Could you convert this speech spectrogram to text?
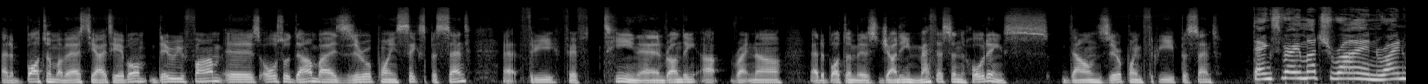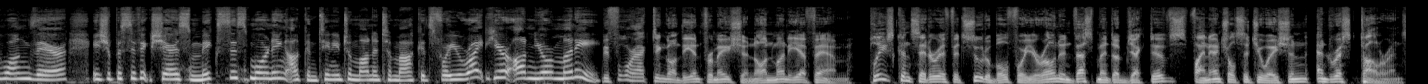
at the bottom of the STI table. Dairy Farm is also down by 0.6% at 315. And rounding up right now at the bottom is Jardine Matheson Holdings, down 0.3%. Thanks very much, Ryan. Ryan Huang there. Asia Pacific shares mixed this morning. I'll continue to monitor markets for you right here on Your Money. Before acting on the information on Money FM, please consider if it's suitable for your own investment objectives, financial situation, and risk tolerance.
